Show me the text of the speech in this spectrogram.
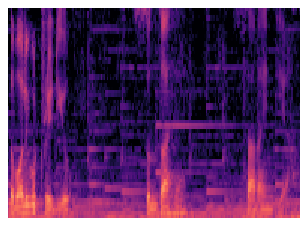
द बॉलीवुड रेडियो सुनता है सारा इंडिया।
